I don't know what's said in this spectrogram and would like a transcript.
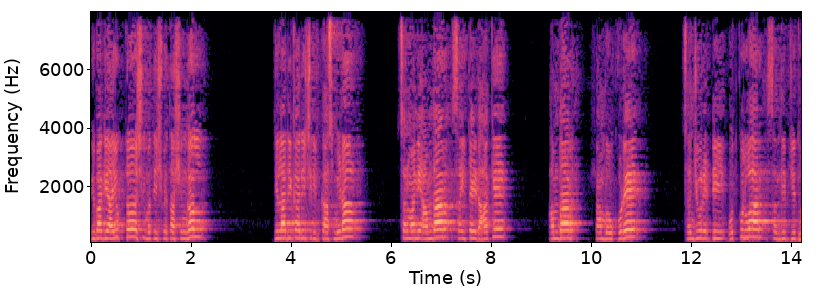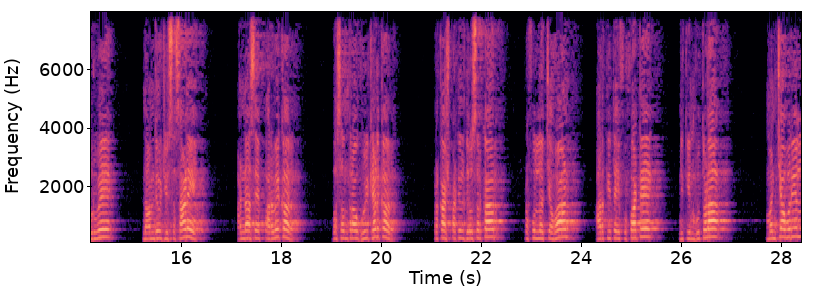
विभागीय आयुक्त श्रीमती श्वेता शिंगल जिल्हाधिकारी श्री विकास मीणा सन्मान्य आमदार सईताई डहाके आमदार श्यामभाऊ खोडे संजीव रेड्डी भोतकुलवार संदीपजी धुर्वे नामदेवजी ससाणे अण्णासाहेब पारवेकर वसंतराव घुईखेडकर प्रकाश पाटील देवसरकार प्रफुल्ल चव्हाण आरतीताई फुफाटे नितीन भुतडा मंचावरील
